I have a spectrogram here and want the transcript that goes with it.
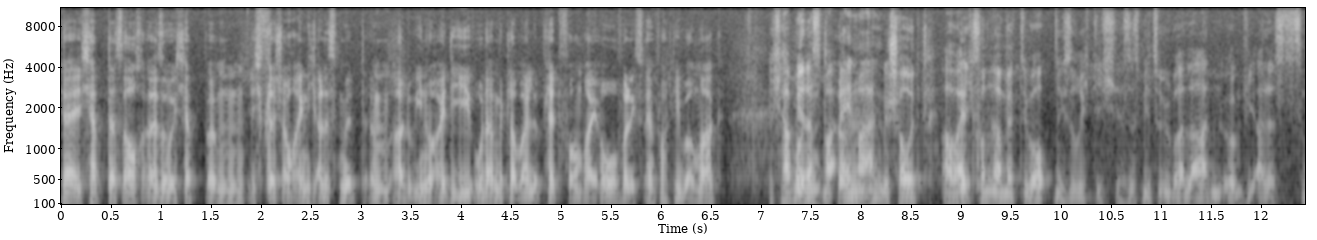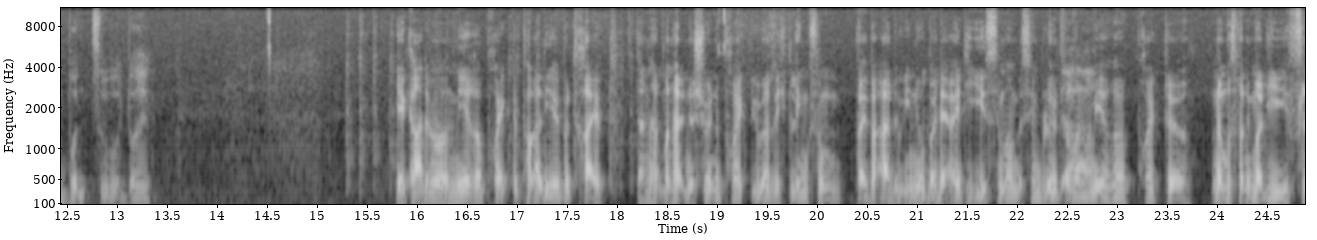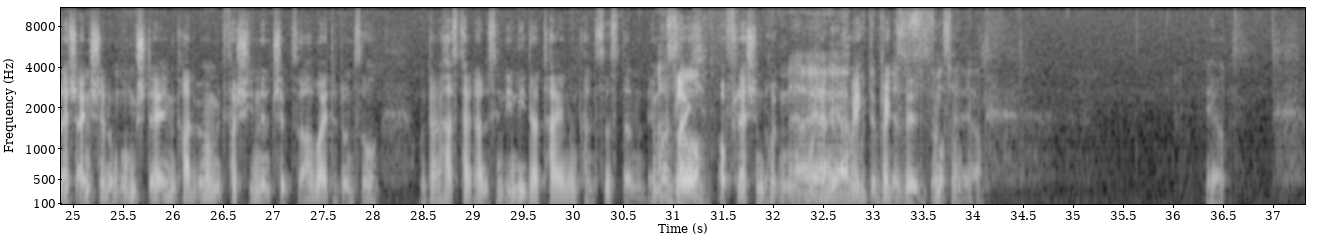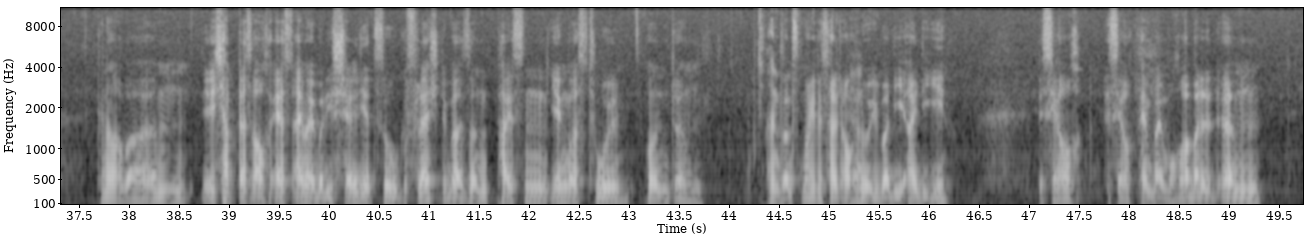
Ja. Ich habe das auch, also ich habe, ähm, ich flash auch eigentlich alles mit ähm, Arduino IDE oder mittlerweile Plattform IO, weil ich es einfach lieber mag. Ich habe mir das mal ähm, einmal angeschaut, aber ich komme damit überhaupt nicht so richtig. Es ist mir zu überladen, irgendwie alles zu bunt, zu doll. Ja, gerade wenn man mehrere Projekte parallel betreibt, dann hat man halt eine schöne Projektübersicht links. Und weil bei Arduino, mhm. bei der IDE ist es immer ein bisschen blöd, ja. wenn man mehrere Projekte und dann muss man immer die Flash-Einstellung umstellen, gerade wenn man mit verschiedenen Chips arbeitet und so. Und da hast du halt alles in INI-Dateien und kannst es dann immer so. gleich auf Flashen drücken ja, und deine ja, Projekte gut, okay, wechselst und so. Ja. Genau, aber ähm, ich habe das auch erst einmal über die Shell jetzt so geflasht, über so ein Python irgendwas Tool und ähm, Ansonsten mache ich das halt auch nur über die IDE. Ist ja auch, ist ja auch kein Beinbruch. Aber ähm,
